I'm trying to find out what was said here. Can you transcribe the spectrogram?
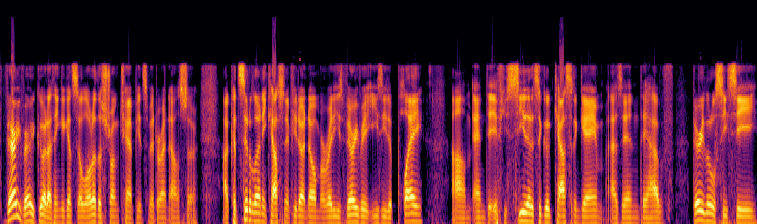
very, very good, I think, against a lot of the strong champions mid right now. So uh, consider learning Kassadin if you don't know him already. He's very, very easy to play. Um, and if you see that it's a good Kassadin game, as in they have very little CC,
